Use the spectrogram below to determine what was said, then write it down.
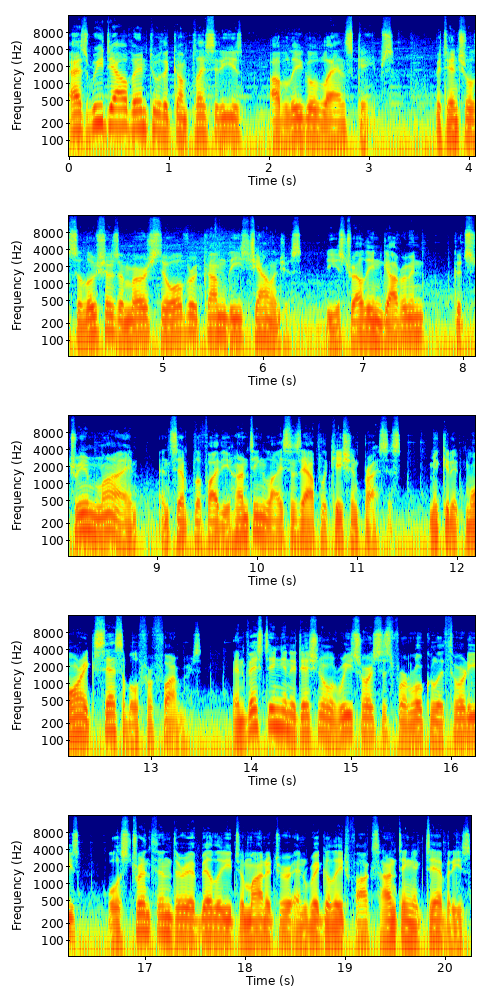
As we delve into the complexities of legal landscapes, potential solutions emerge to overcome these challenges. The Australian government could streamline and simplify the hunting license application process, making it more accessible for farmers. Investing in additional resources for local authorities will strengthen their ability to monitor and regulate fox hunting activities,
